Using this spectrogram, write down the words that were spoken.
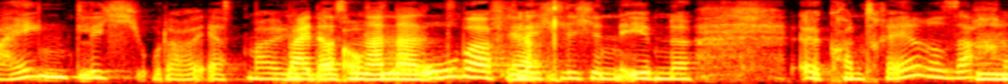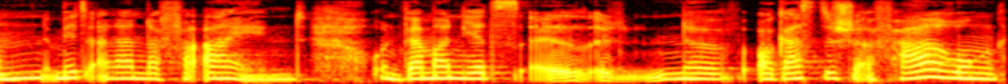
eigentlich oder erstmal weit auf oberflächlichen ja. Ebene äh, konträre Sachen mhm. miteinander vereint. Und wenn man jetzt äh, eine orgastische Erfahrung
